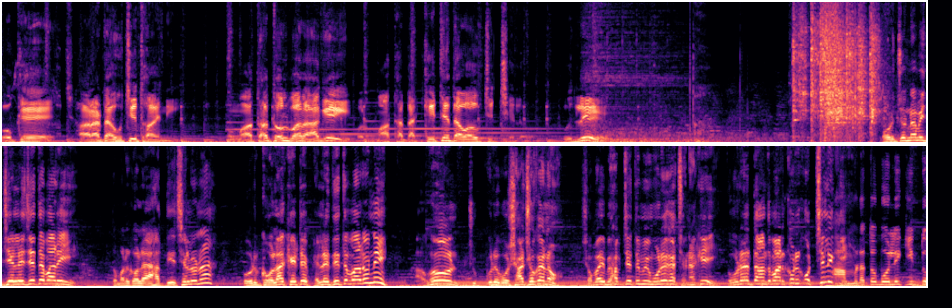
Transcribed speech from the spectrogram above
ওকে ছাড়াটা উচিত হয়নি। ও মাথা তোলবার আগেই ওর মাথাটা কেটে দেওয়া উচিত ছিল। বুঝলি? ওর জন্য আমি জেলে যেতে পারি। তোমার গলায় হাত দিয়েছিল না? ওর গলা কেটে ফেলে দিতে পারোনি? আগুন চুপ করে বসে আছো কেন? সবাই ভাবছে তুমি মরে গেছো নাকি? ওরা দাঁত বার করে করছিলি আমরা তো বলি কিন্তু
